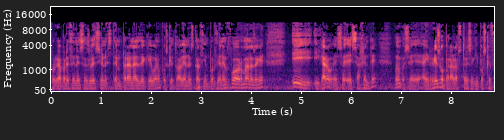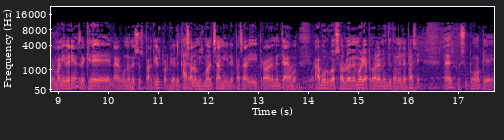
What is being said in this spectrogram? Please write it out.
porque aparecen esas lesiones tempranas de que bueno pues que todavía no está al 100% en forma, no sé qué, y, y claro, esa, esa, gente, bueno pues eh, hay riesgo para los tres equipos que forman Iberians de que en alguno de esos partidos, porque le pasa lo mismo al Chami, le pasa y probablemente a, a Burgos hablo de memoria, probablemente también le pase, ¿sabes? pues supongo que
